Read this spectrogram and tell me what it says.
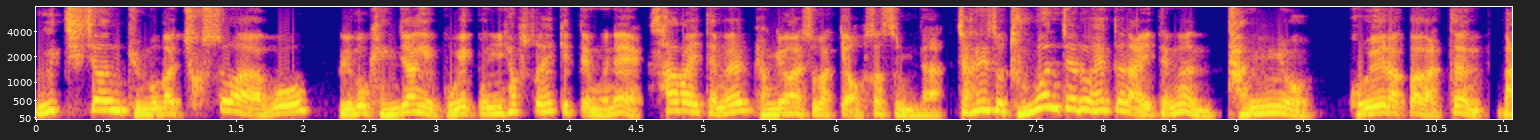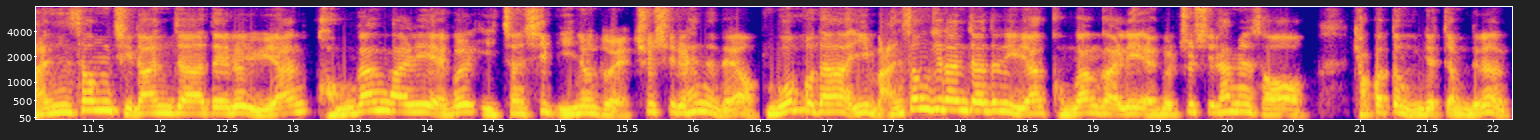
의치전 규모가 축소하고 그리고 굉장히 고객분이 협소했기 때문에 사업 아이템을 변경할 수밖에 없었습니다. 자, 그래서 두 번째로 했던 아이템은 당뇨, 고혈압과 같은 만성 질환자들을 위한 건강관리 앱을 2012년도에 출시를 했는데요. 무엇보다 이 만성 질환자들을 위한 건강관리 앱을 출시를 하면서 겪었던 문제점들은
